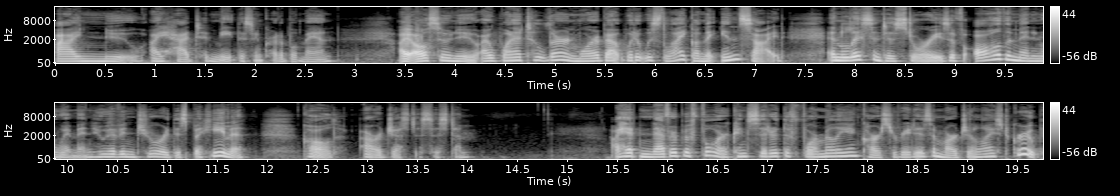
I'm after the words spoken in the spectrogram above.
I knew I had to meet this incredible man. I also knew I wanted to learn more about what it was like on the inside and listen to stories of all the men and women who have endured this behemoth called our justice system. I had never before considered the formerly incarcerated as a marginalized group.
